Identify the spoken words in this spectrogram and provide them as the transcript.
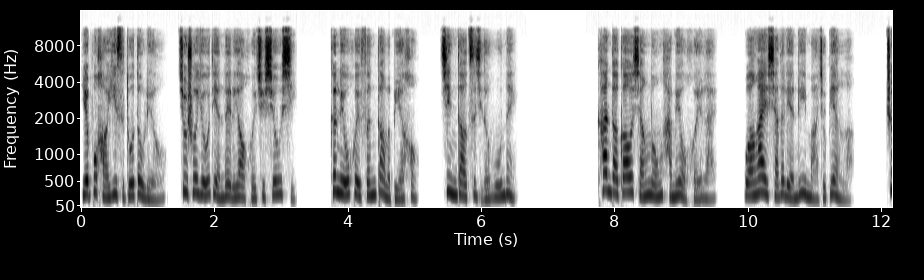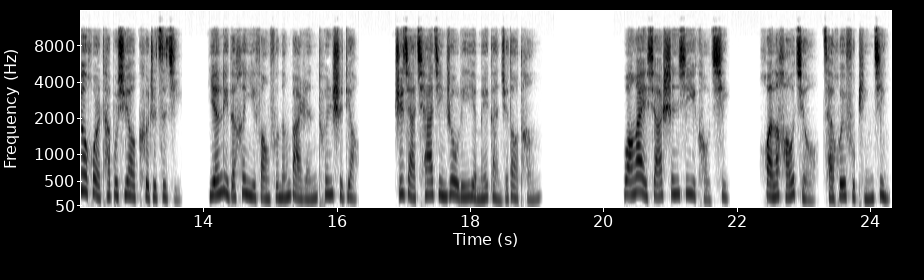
也不好意思多逗留，就说有点累了，要回去休息。跟刘慧芬道了别后，进到自己的屋内，看到高祥龙还没有回来。王爱霞的脸立马就变了，这会儿她不需要克制自己，眼里的恨意仿佛能把人吞噬掉，指甲掐进肉里也没感觉到疼。王爱霞深吸一口气，缓了好久才恢复平静。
